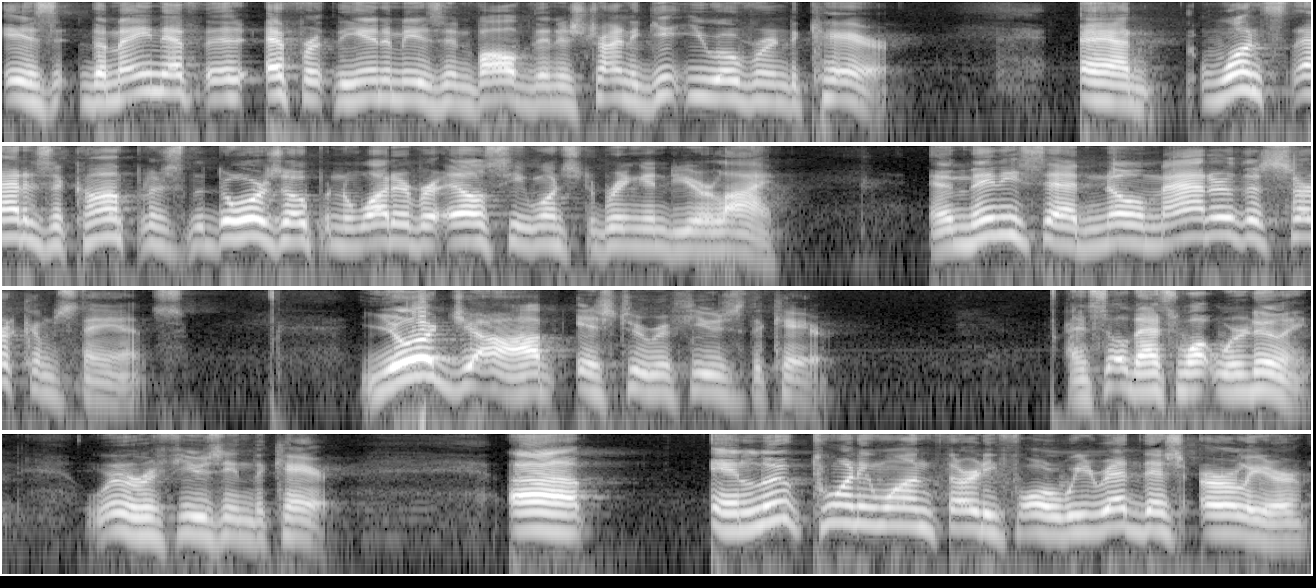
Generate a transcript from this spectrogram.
is the main effort the enemy is involved in is trying to get you over into care. And once that is accomplished, the door's open to whatever else he wants to bring into your life. And then he said, no matter the circumstance, your job is to refuse the care. And so that's what we're doing. We're refusing the care. Uh, in Luke 21 34, we read this earlier.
